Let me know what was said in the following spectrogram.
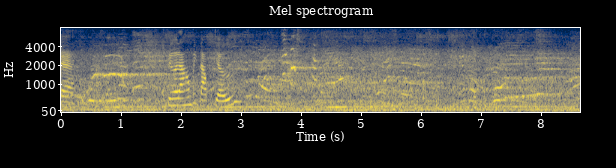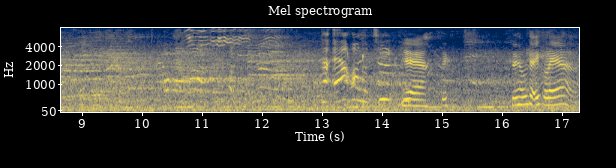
Dạ. Thì người ta không biết đọc chữ. Der over 10. Dạ. Det, det không thể lẽ.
